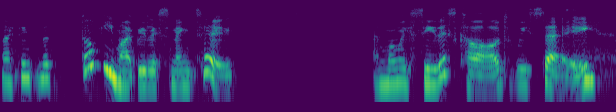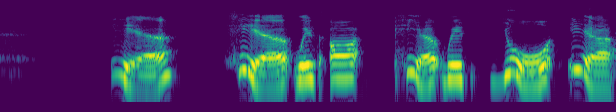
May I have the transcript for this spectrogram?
I think the doggy might be listening too. And when we see this card, we say, ear, here with our, here with your ear.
